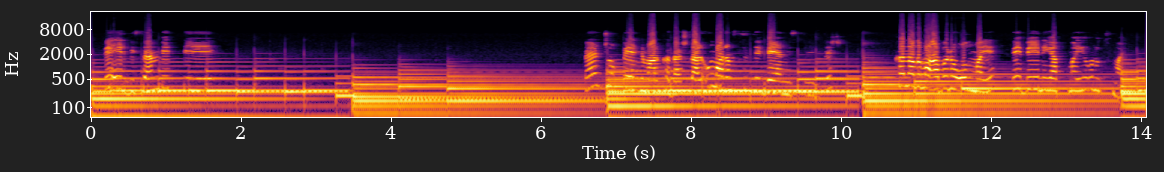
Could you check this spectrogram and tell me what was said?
Ve elbisem bitti. Ben çok beğendim arkadaşlar. Umarım siz de beğenmişsinizdir. Kanalıma abone olmayı ve beğeni yapmayı unutmayın.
